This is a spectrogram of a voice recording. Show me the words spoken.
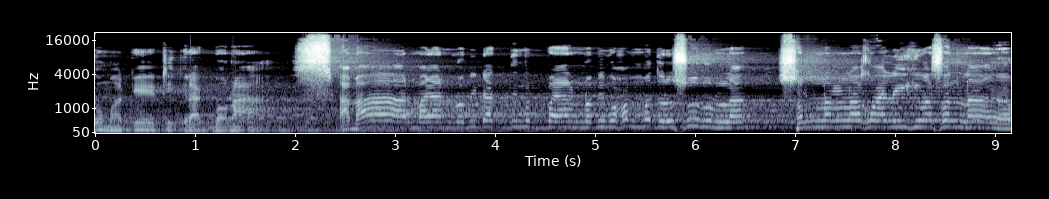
তোমাকে ঠিক রাখব না। আমার মায়ার নবী ডাক মায়ার নবী মোহাম্মদ রসুল্লাহ সাল্লাল্লাহু আলাইহি ওয়াসাল্লাম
